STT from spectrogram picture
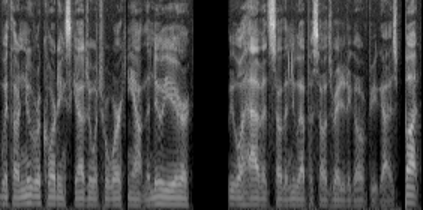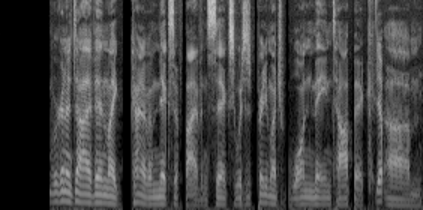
with our new recording schedule, which we're working out in the new year, we will have it so the new episode's ready to go for you guys. But we're gonna dive in like kind of a mix of five and six, which is pretty much one main topic. Yep. Um,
